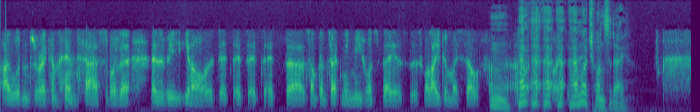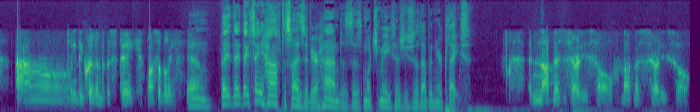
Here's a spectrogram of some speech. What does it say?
I wouldn't recommend that, but uh, it'll be, you know, it's it's it's it's, it's uh, something certainly meat once a day is, is what I do myself. And, mm. how, how, how, how much once a day? Um, the equivalent of a steak, possibly. Yeah. Mm. They, they they say half the size of your hand is as much meat as you should have in your plate. Not necessarily so. Not necessarily so.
